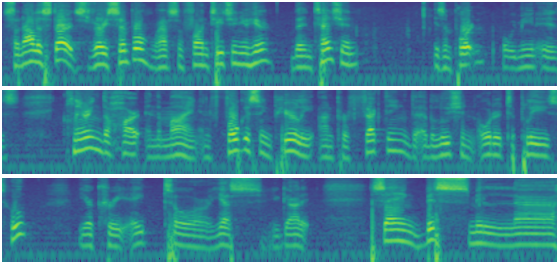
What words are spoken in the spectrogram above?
So now let's start. It's very simple. We'll have some fun teaching you here. The intention is important. What we mean is clearing the heart and the mind and focusing purely on perfecting the ablution in order to please who? Your creator. Yes, you got it. Saying Bismillah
